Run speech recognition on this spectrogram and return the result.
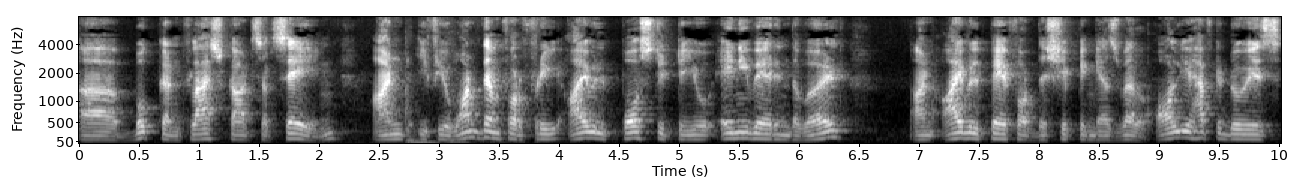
uh, book and flashcards are saying. And if you want them for free, I will post it to you anywhere in the world and I will pay for the shipping as well. All you have to do is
